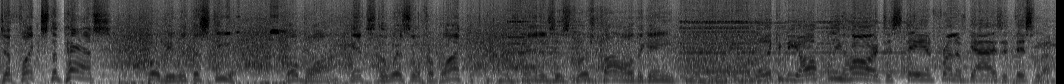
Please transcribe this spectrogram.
Deflects the pass. Kobe with the steal. Beaubois gets the whistle for blocking. That is his first foul of the game. Well, it can be awfully hard to stay in front of guys at this level.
